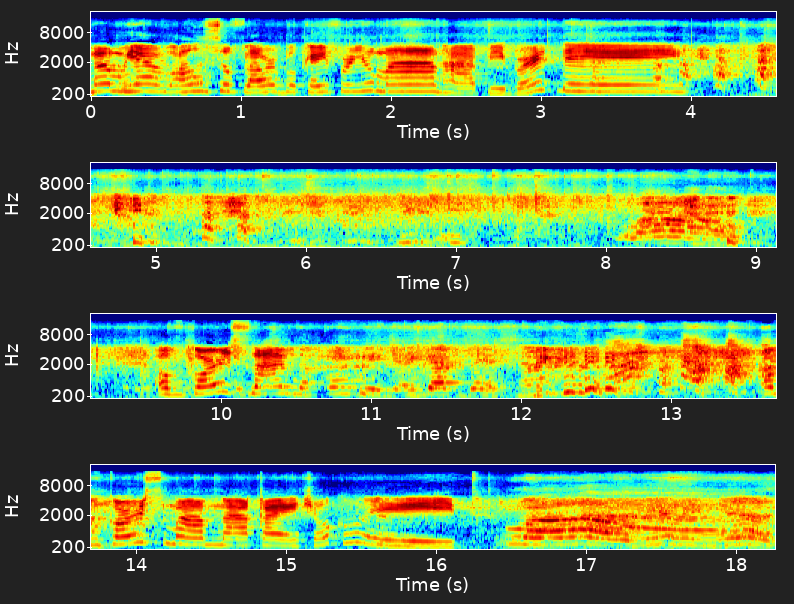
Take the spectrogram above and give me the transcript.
Ma'am, we have also flower bouquet for you, ma'am. Happy birthday. This is wow. of course, Because na of the COVID, I got this, huh? Of course, ma'am, na kay chocolate. wow, really yes.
